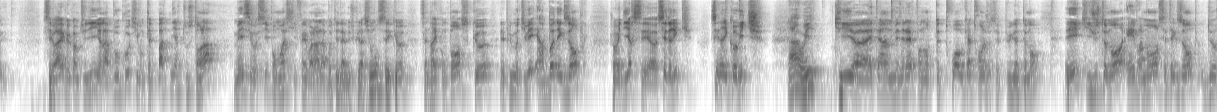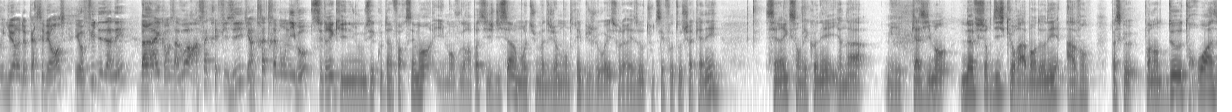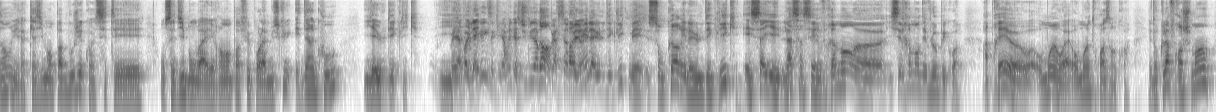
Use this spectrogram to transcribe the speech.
c'est vrai que comme tu dis, il y en a beaucoup qui vont peut-être pas tenir tout ce temps-là, mais c'est aussi pour moi ce qui fait voilà, la beauté de la musculation, c'est que ça ne récompense que les plus motivés. Et un bon exemple, j'ai envie de dire, c'est Cédric, Cédricovic, Ah oui qui euh, a été un de mes élèves pendant peut-être 3 ou 4 ans, je sais plus exactement, et qui justement est vraiment cet exemple de rigueur et de persévérance. Et au fil des années, Ben- là, il commence à avoir un sacré physique et un très très bon niveau. Cédric, il nous écoute hein, forcément, il m'en voudra pas si je dis ça. Moi, tu m'as déjà montré, puis je le voyais sur les réseaux, toutes ces photos chaque année. Cédric, sans déconner, il y en a mais quasiment 9 sur 10 qui auraient abandonné avant. Parce que pendant 2-3 ans, il a quasiment pas bougé, quoi. C'était... On s'est dit, bon, bah, il est vraiment pas fait pour la muscu, et d'un coup, il y a eu le déclic. Mais il n'y a pas eu il de déclic, c'est qu'en fait, il a suffisamment non, pas persévéré. lui, il a eu le déclic, mais son corps, il a eu le déclic, et ça y est, là, ça s'est vraiment, euh, il s'est vraiment développé, quoi. Après, euh, au moins, ouais, au moins trois ans, quoi. Et donc là, franchement,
